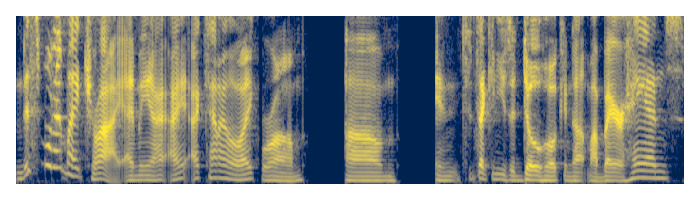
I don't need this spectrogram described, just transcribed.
this one I might try. I mean, I, I, I kind of like rum. Um, and since I can use a dough hook and not my bare hands,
